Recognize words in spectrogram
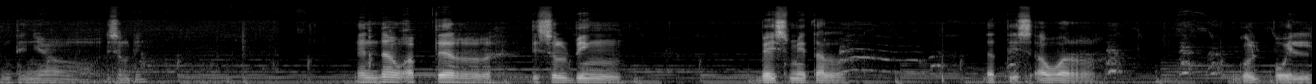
Continue dissolving. And now after dissolving base metal that is our gold foil.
